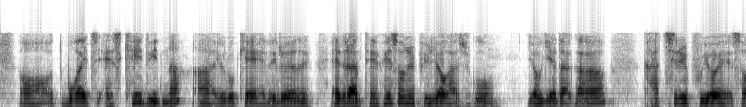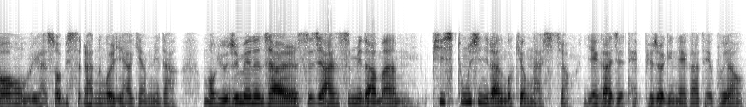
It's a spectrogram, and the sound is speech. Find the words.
어, 또 뭐가 있지? SK도 있나? 아, 이렇게 애들을 애들한테 회선을 빌려 가지고 여기에다가 가치를 부여해서 우리가 서비스를 하는 걸 이야기합니다. 뭐 요즘에는 잘 쓰지 않습니다만 PC통신이라는 거 기억나시죠? 얘가 이제 대표적인 애가 되고요.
